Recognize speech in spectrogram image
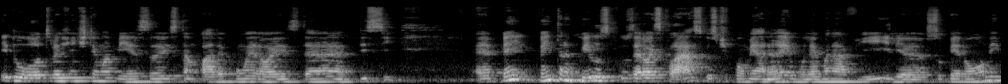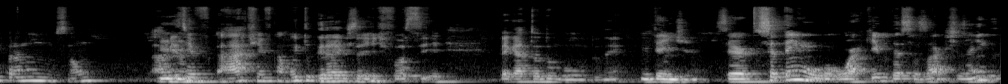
e do outro a gente tem uma mesa estampada com heróis da DC. É bem, bem tranquilo, os, os heróis clássicos, tipo Homem-Aranha, Mulher Maravilha, Super-Homem, para não, senão a, uhum. mesa, a arte ia ficar muito grande se a gente fosse pegar todo mundo, né? Entendi. Certo. Você tem o, o arquivo dessas artes ainda?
